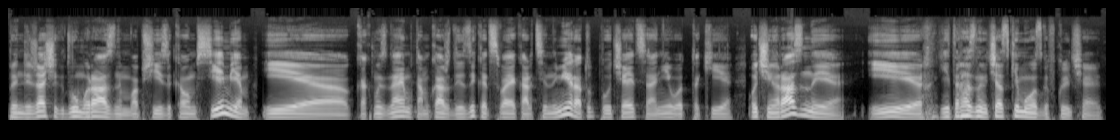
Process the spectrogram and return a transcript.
принадлежащих двум разным вообще языковым семьям. И, как мы знаем, там каждый язык — это своя картина мира, а тут, получается, они вот такие очень разные и какие-то разные участки мозга включают.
